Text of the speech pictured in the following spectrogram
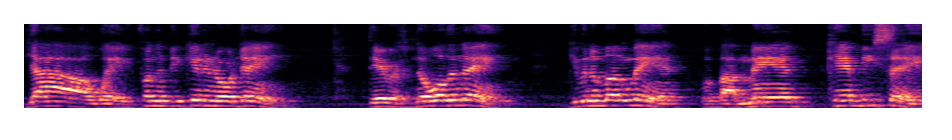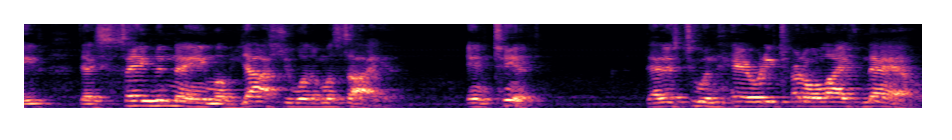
Yahweh from the beginning ordained, there is no other name given among men whereby man can be saved that save the name of Yahshua the Messiah. And tenth, that is to inherit eternal life now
